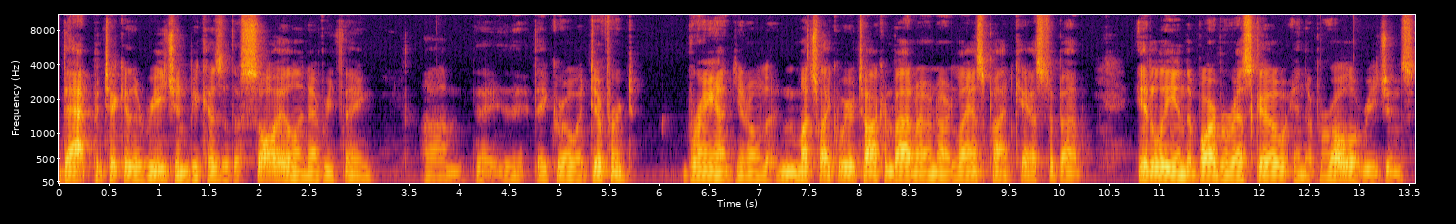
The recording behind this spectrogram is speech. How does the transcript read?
that particular region, because of the soil and everything, um, they, they grow a different brand, you know, much like we were talking about on our last podcast about Italy and the Barbaresco and the Barolo regions.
